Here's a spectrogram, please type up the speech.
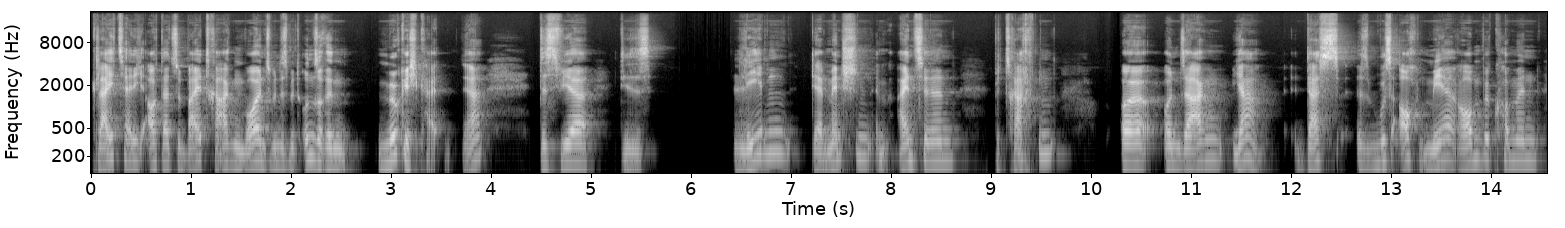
gleichzeitig auch dazu beitragen wollen, zumindest mit unseren Möglichkeiten, ja, dass wir dieses Leben der Menschen im Einzelnen betrachten äh, und sagen, ja, das muss auch mehr Raum bekommen,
